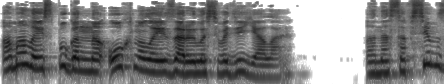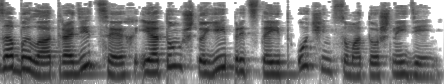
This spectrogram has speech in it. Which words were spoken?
Амала испуганно охнула и зарылась в одеяло. Она совсем забыла о традициях и о том, что ей предстоит очень суматошный день.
